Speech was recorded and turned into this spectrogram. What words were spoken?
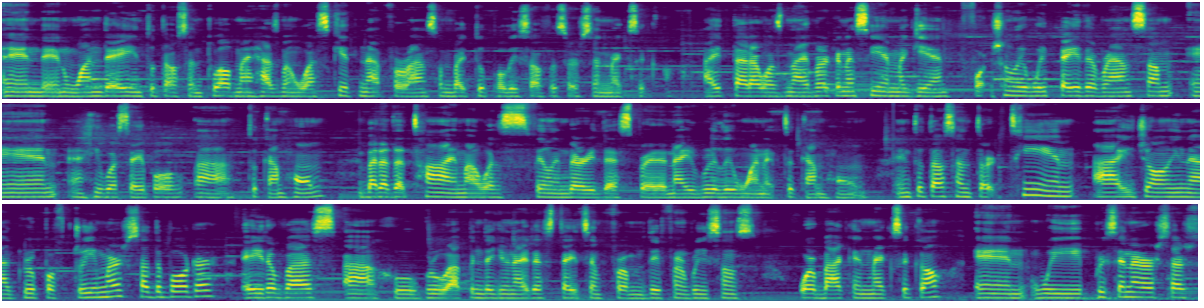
And then one day in 2012, my husband was kidnapped for ransom by two police officers in Mexico. I thought I was never going to see him again. Fortunately, we paid the ransom and, and he was able uh, to come home. But at the time, I was feeling very desperate and I really wanted to come home. In 2013, I joined a group of dreamers at the border. Eight of us uh, who grew up in the United States and from different reasons were back in Mexico. And we presented ourselves,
